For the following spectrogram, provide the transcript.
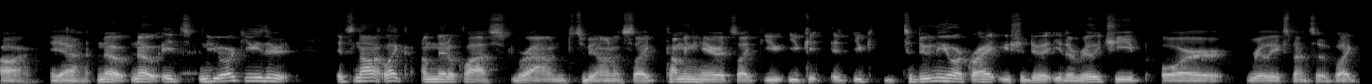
uh, yeah, no, no, it's New York. You either it's not like a middle class ground to be honest. Like coming here, it's like you you could it, you to do New York right, you should do it either really cheap or really expensive. Like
